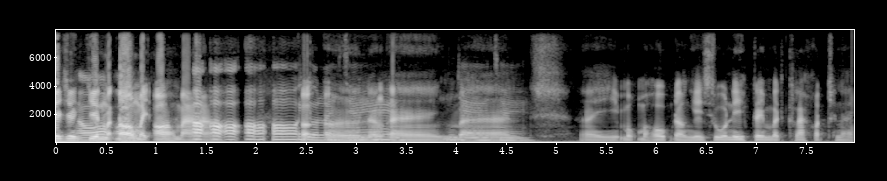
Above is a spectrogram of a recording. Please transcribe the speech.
ចេះយើងជៀនម្ដងមិនអស់បាទអូអូអូអូយល់ហើយចាហ្នឹងឯងបាចាទហើយមុខម្ហូបដ៏ងាយស្រួលនេះប្រិមិត្តខ្លះគាត់ច្នៃ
